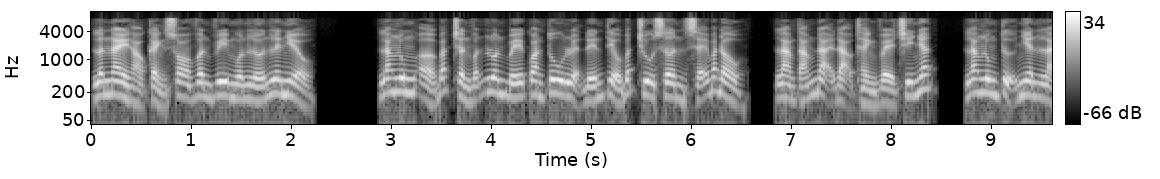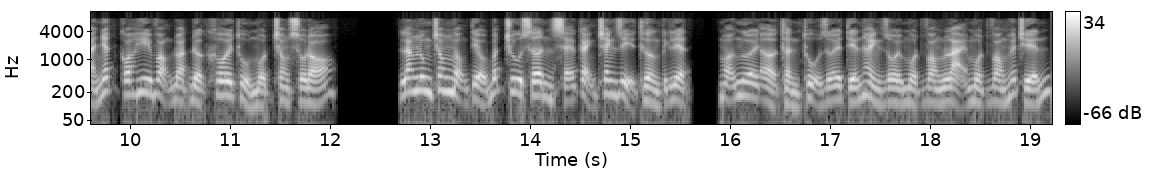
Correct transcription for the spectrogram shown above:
Lần này hảo cảnh so Vân Vi muốn lớn lên nhiều. Lăng lung ở Bắc Trần vẫn luôn bế quan tu luyện đến tiểu bất chu sơn sẽ bắt đầu, làm tám đại đạo thành về chi nhất, Lăng lung tự nhiên là nhất có hy vọng đoạt được khôi thủ một trong số đó. Lăng lung trong mộng tiểu bất chu sơn sẽ cạnh tranh dị thường kịch liệt, mọi người ở thần thụ dưới tiến hành rồi một vòng lại một vòng huyết chiến,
